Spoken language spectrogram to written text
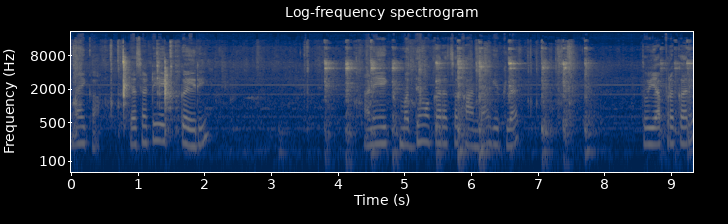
नाही का? त्यासाठी एक कैरी आणि एक मध्यम आकाराचा कांदा घेतला आहे तो या प्रकारे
